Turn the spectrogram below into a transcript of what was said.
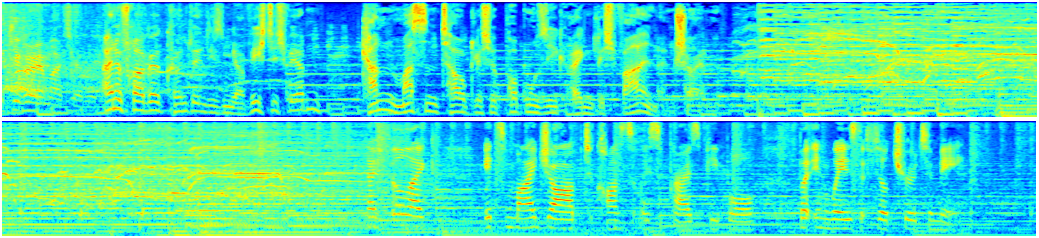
Thank you very much, everybody. Eine Frage könnte in diesem Jahr wichtig werden. Kann massentaugliche Popmusik eigentlich Wahlen entscheiden? I feel like it's my job to constantly surprise people, but in ways that feel true to me.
